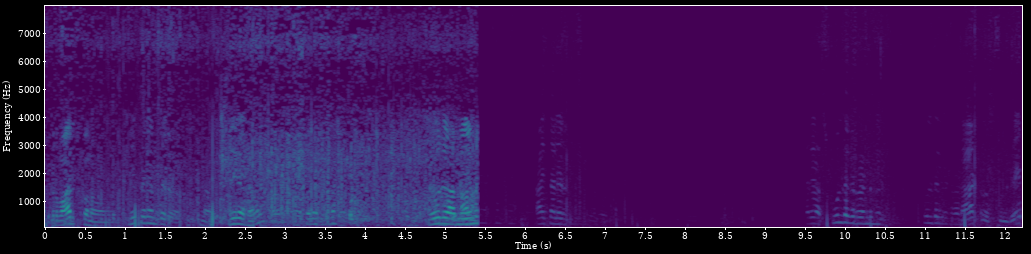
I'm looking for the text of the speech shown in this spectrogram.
అక్కడ మార్చుకున్నాం మీ పేరేం పేరు? మీరేనా? ఎవరు. సరే ఆ స్కూల్ దగ్గర రండి మీరు. స్కూల్ దగ్గర డాక్టర్ వస్తుంది.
